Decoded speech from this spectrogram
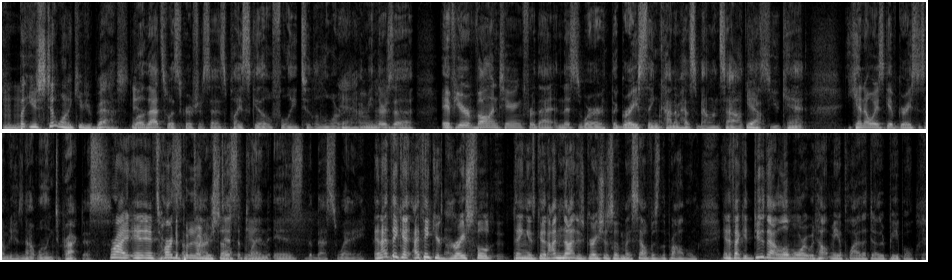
Mm-hmm. But you still want to give your best. Well, that's what Scripture says: play skillfully to the Lord. Yeah. I mean, there's a if you're volunteering for that, and this is where the grace thing kind of has to balance out. Yeah. 'cause you can't you can't always give grace to somebody who's not willing to practice. Right, and it's hard to put it on Sometimes yourself. Discipline is the best way. And I think I think your graceful thing is good. I'm not as gracious of myself as the problem. And if I could do that a little more, it would help me apply that to other people. Yeah.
